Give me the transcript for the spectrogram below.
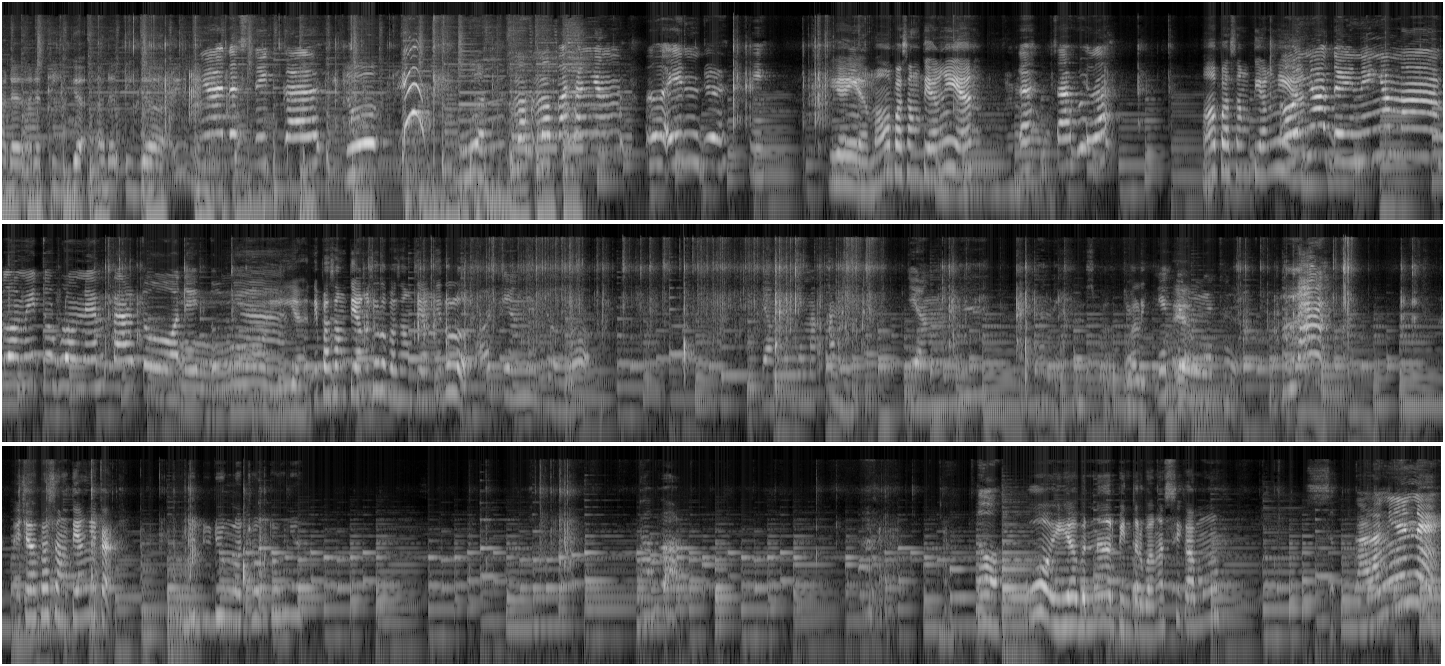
Ada ada tiga, ada tiga. Ini Ini. ada stiker. Tuh. Dua. Mau, mau pasang Iya, iya. Mau pasang tiangnya ya? Eh, Safira. Mau pasang tiangnya Oh, ya? ini ada ininya, Ma. Belum itu belum nempel tuh. Ada itunya. Oh iya, ini pasang tiang dulu, pasang tiangnya dulu. Oh, tiangnya dulu. Yang dimakan ya. Mana ya? Balik. Lihat Ayo, dulu. Nah, ayo coba pasang tiangnya kak. Udah dia nggak Tuh, Oh iya bener, pinter banget sih kamu. sekarang ini.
